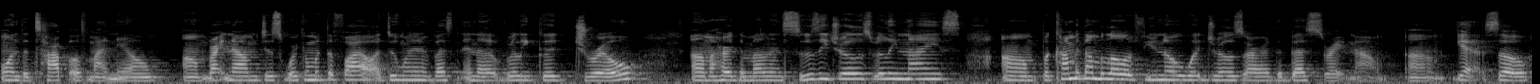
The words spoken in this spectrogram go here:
on the top of my nail. Um, right now, I'm just working with the file. I do want to invest in a really good drill um, I heard the Melody Susie drill is really nice. Um, but comment down below if you know what drills are the best right now. Um, yeah, so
